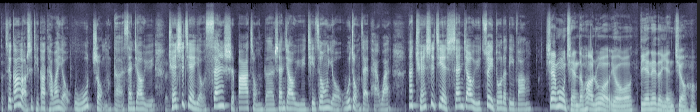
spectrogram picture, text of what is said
的。所以刚刚老师提到，台湾有五种的山椒鱼，全世界有三十八种的山椒鱼，其中有五种在台湾。那全世界山椒鱼最多的地方？现在目前的话，如果有 DNA 的研究，哈。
